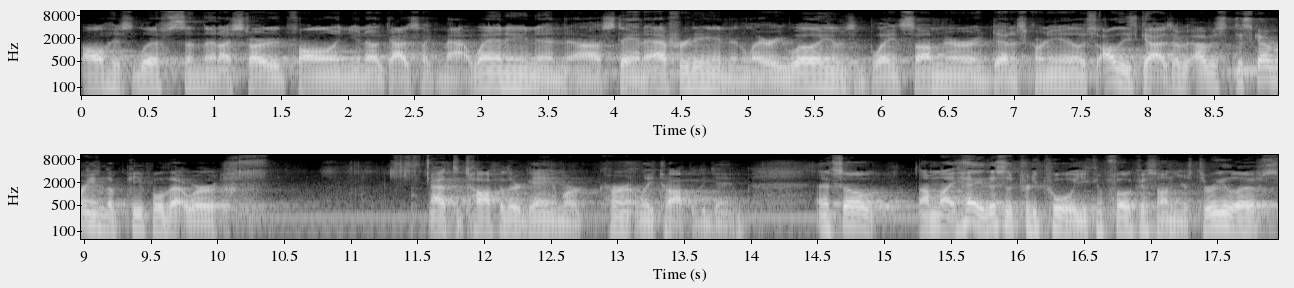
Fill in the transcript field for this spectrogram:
all his lifts, and then I started following, you know, guys like Matt Wenning and uh, Stan Efferding and Larry Williams and Blaine Sumner and Dennis Cornelius, all these guys. I, I was discovering the people that were at the top of their game or currently top of the game. And so I'm like, hey, this is pretty cool. You can focus on your three lifts.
